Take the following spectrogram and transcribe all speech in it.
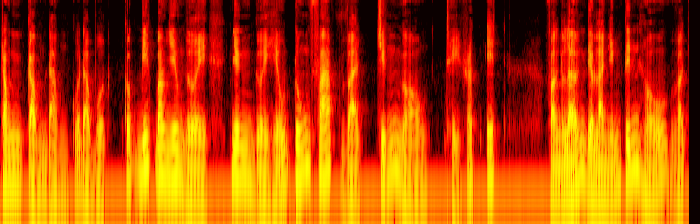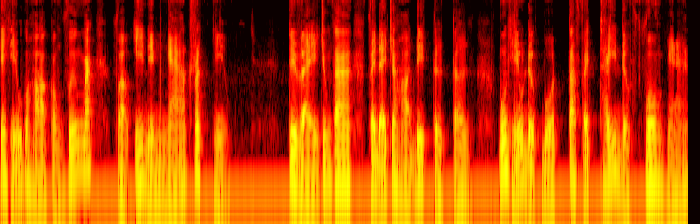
Trong cộng đồng của đạo Bụt có biết bao nhiêu người, nhưng người hiểu đúng pháp và chứng ngộ thì rất ít. Phần lớn đều là những tín hữu và cái hiểu của họ còn vướng mắc vào ý niệm ngã rất nhiều. Tuy vậy, chúng ta phải để cho họ đi từ từ. Muốn hiểu được Bụt, ta phải thấy được vô ngã.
